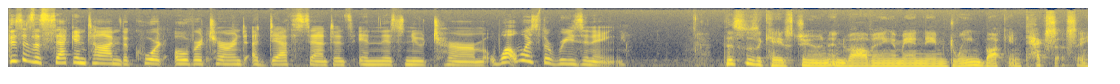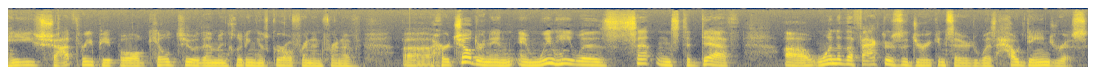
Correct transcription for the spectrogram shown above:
This is the second time the court overturned a death sentence in this new term. What was the reasoning? This is a case, June, involving a man named Duane Buck in Texas. And he shot three people, killed two of them, including his girlfriend, in front of uh, her children. And, and when he was sentenced to death, uh, one of the factors the jury considered was how dangerous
